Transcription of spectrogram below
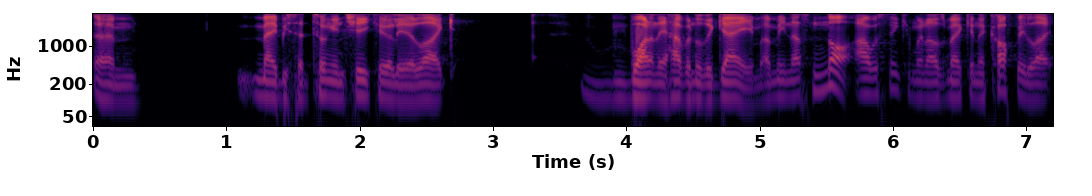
um, maybe said tongue in cheek earlier, like why don't they have another game? I mean, that's not. I was thinking when I was making a coffee, like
